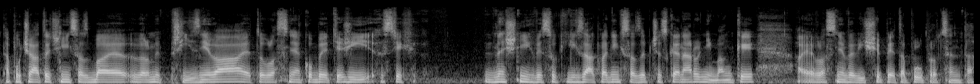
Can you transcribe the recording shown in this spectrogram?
Ta počáteční sazba je velmi příznivá, je to vlastně jakoby těží z těch dnešních vysokých základních sazeb České národní banky a je vlastně ve výši 5,5%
